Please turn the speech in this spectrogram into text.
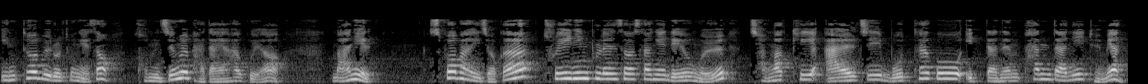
인터뷰를 통해서 검증을 받아야 하고요. 만일 supervisor가 training plan서 상의 내용을 정확히 알지 못하고 있다는 판단이 되면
